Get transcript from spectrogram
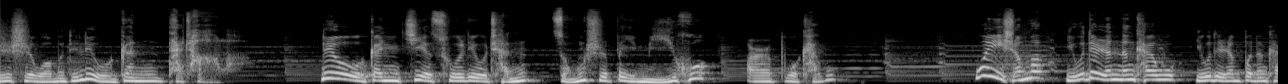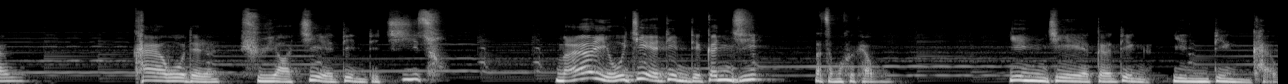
只是我们的六根太差了，六根接触六尘，总是被迷惑而不开悟。为什么有的人能开悟，有的人不能开悟？开悟的人需要界定的基础，没有界定的根基，那怎么会开悟？因戒得定，因定开悟。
